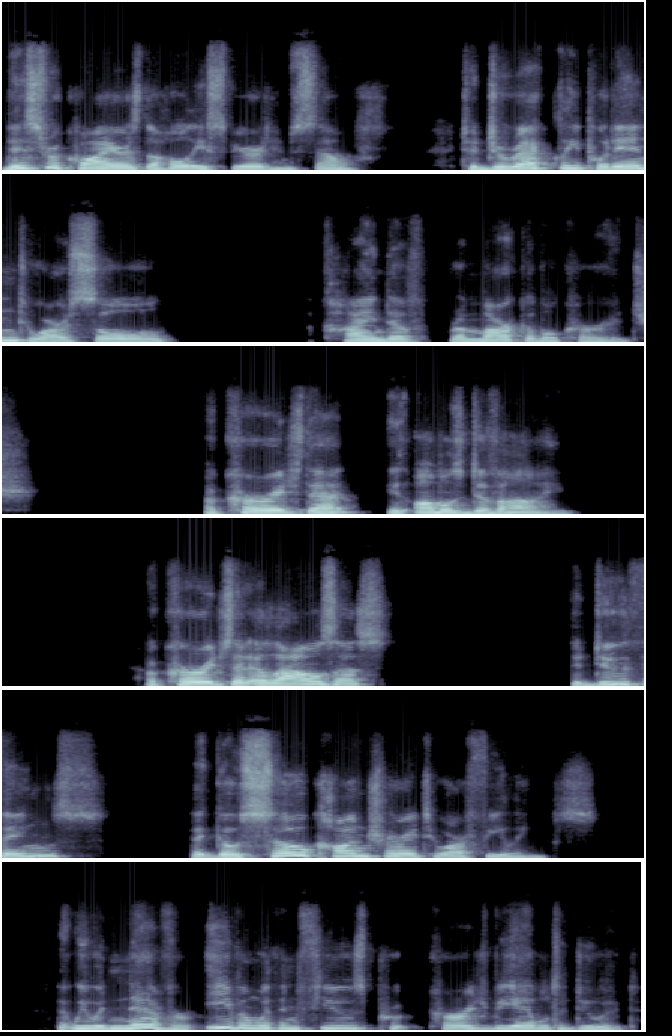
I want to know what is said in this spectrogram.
This requires the Holy Spirit Himself to directly put into our soul a kind of remarkable courage, a courage that is almost divine, a courage that allows us to do things that go so contrary to our feelings that we would never, even with infused courage, be able to do it.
